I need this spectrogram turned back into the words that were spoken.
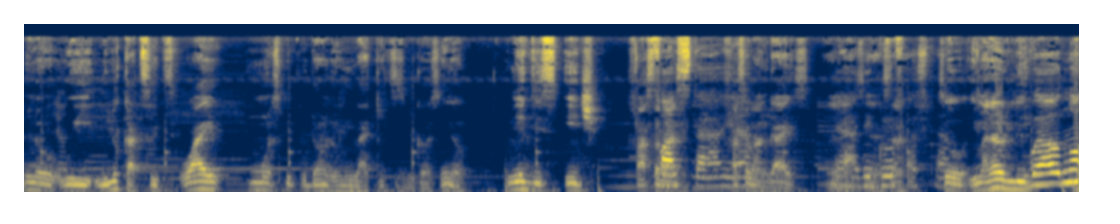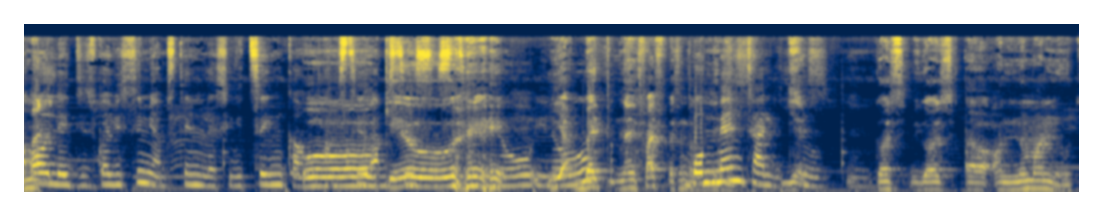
you know, we we look at it. Why most people don't really like it is because you know, ladies age faster, Faster, than, yeah. faster than guys. Yeah, they grow understand? faster. So you might not really. Well, not might- all ladies, because if you see me, I'm stainless. You would think I'm, Oh, I'm still, oh. I'm still 16, you know, you know. yeah, but ninety-five percent of But ladies, mentally yes, too. Mm. because because uh, on normal note,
